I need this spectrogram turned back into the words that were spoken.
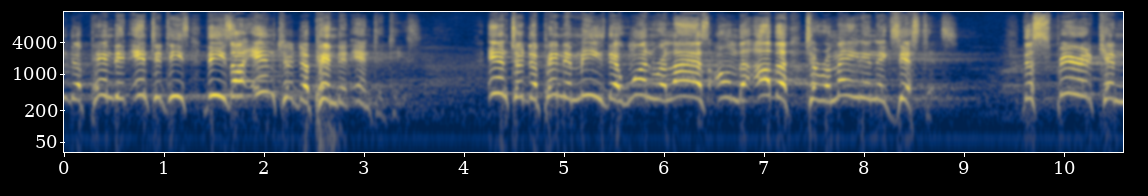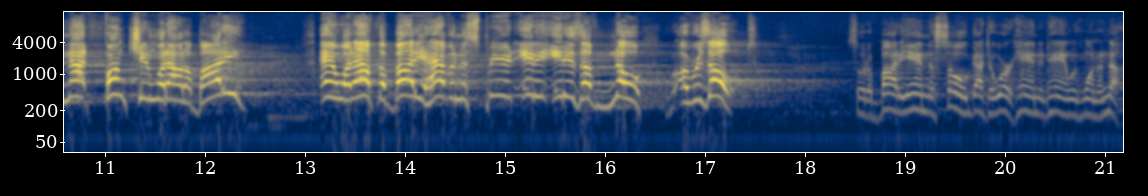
independent entities, these are interdependent entities. Interdependent means that one relies on the other to remain in existence. The spirit cannot function without a body, and without the body having the spirit in it, it is of no result. So the body and the soul got to work hand in hand with one another.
